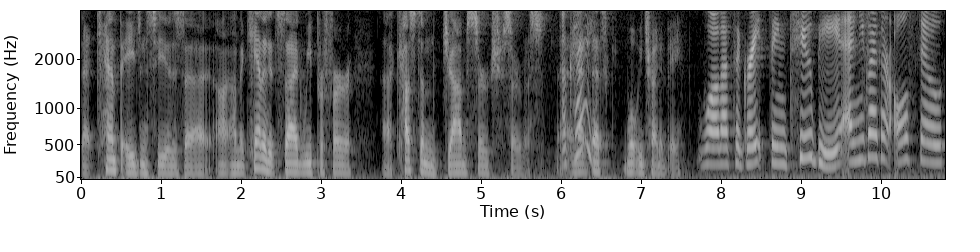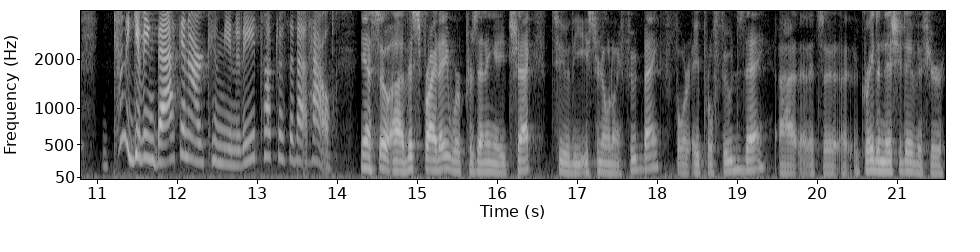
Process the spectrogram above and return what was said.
that temp agency is uh, on the candidate side, we prefer custom job search service. Okay. That, that's what we try to be. Well, that's a great thing to be. And you guys are also kind of giving back in our community. Talk to us about how. Yeah, so uh, this Friday we're presenting a check to the Eastern Illinois Food Bank for April Foods Day. Uh, it's a, a, great initiative. If you're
